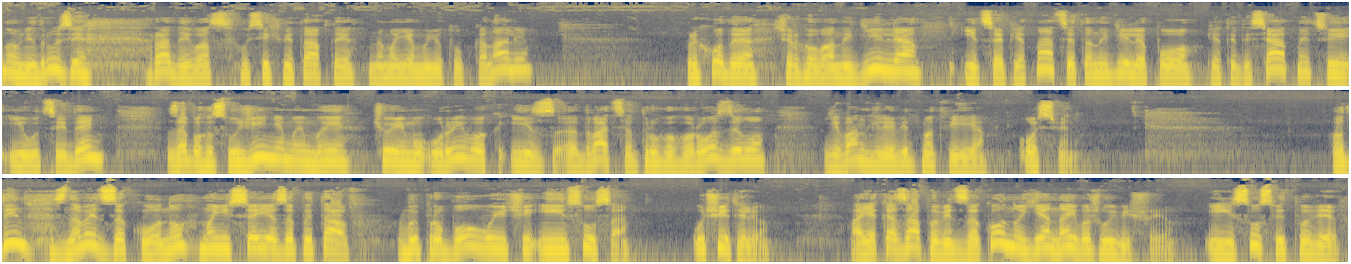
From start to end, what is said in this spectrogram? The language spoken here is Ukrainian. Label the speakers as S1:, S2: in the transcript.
S1: Шановні друзі, радий вас усіх вітати на моєму YouTube каналі. Приходить чергова неділя, і це 15-та неділя по п'ятидесятниці. І у цей день за богослужіннями ми чуємо уривок із 22 розділу Євангелія від Матвія. Ось він. Один знавець закону Моїсея запитав, випробовуючи Ісуса, Учителю, а яка заповідь закону є найважливішою? І Ісус відповів:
